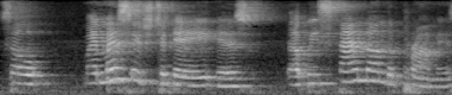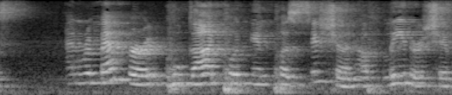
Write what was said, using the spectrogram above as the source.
So, my message today is that we stand on the promise and remember who God put in position of leadership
